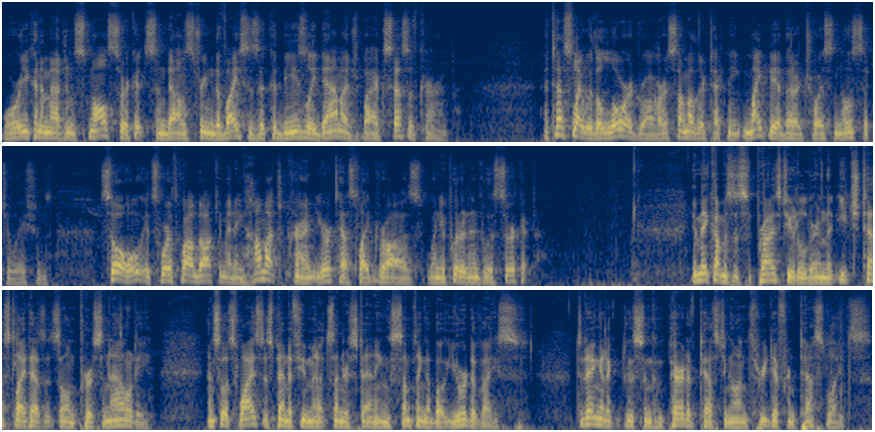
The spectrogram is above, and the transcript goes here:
Or you can imagine small circuits and downstream devices that could be easily damaged by excessive current. A test light with a lower draw or some other technique might be a better choice in those situations. So it's worthwhile documenting how much current your test light draws when you put it into a circuit. It may come as a surprise to you to learn that each test light has its own personality, and so it's wise to spend a few minutes understanding something about your device. Today I'm going to do some comparative testing on three different test lights.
